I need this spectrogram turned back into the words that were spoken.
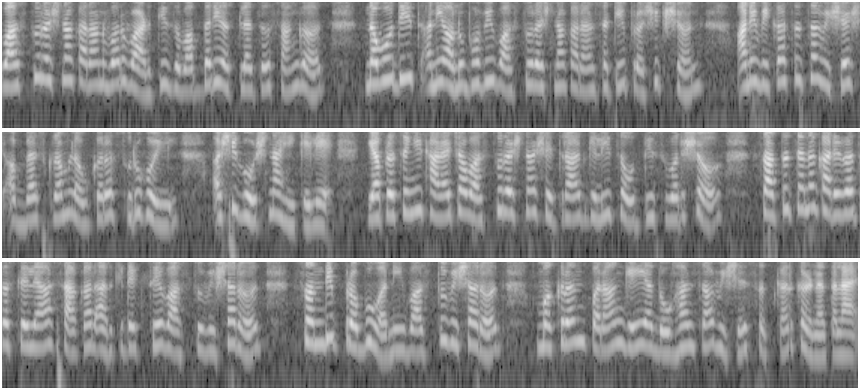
वास्तुरचनाकारांवर वाढती जबाबदारी असल्याचं सांगत नवोदित आणि अनुभवी वास्तुरचनाकारांसाठी प्रशिक्षण आणि विकासाचा विशेष अभ्यासक्रम लवकरच सुरू होईल अशी घोषणाही केली आहे. या प्रसंगी ठाण्याच्या वास्तुरचना क्षेत्रात गेली चौतीस वर्ष सातत्यानं कार्यरत असलेल्या साकार आर्किटेक्टचे वास्तुविशारद संदीप प्रभू आणि वास्तुविशारद मकरंद परांगे या दोघांचा विशेष सत्कार करण्यात आला आहे.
